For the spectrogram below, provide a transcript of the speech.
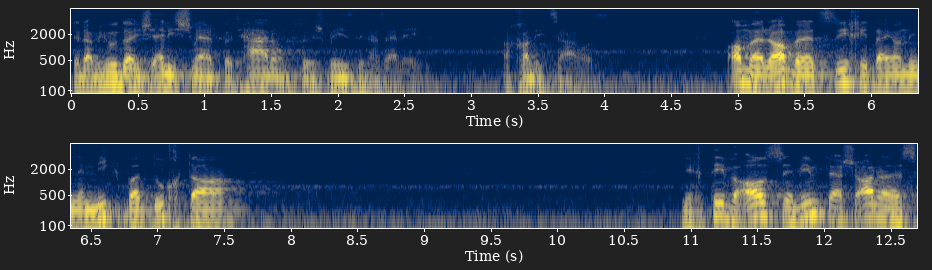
Rabbi Huda is elismerte, hogy három fős Bézdin az elég a halicához. Amár Rabbi Szrichidajon ille mikba duchta Nichtéve alszé vimtes arra lesz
